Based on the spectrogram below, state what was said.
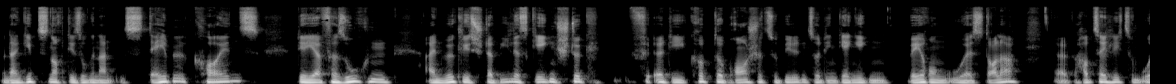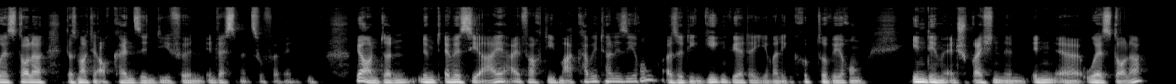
Und dann gibt's noch die sogenannten Stable Coins, die ja versuchen, ein möglichst stabiles Gegenstück äh, die Kryptobranche zu bilden zu den gängigen Währungen US-Dollar, äh, hauptsächlich zum US-Dollar. Das macht ja auch keinen Sinn, die für ein Investment zu verwenden. Ja, und dann nimmt MSCI einfach die Marktkapitalisierung, also den Gegenwert der jeweiligen Kryptowährung in dem entsprechenden in äh, US-Dollar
